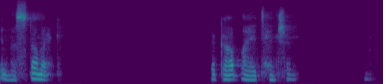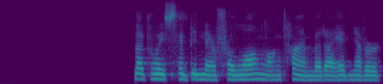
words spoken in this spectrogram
in the stomach. That got my attention. That voice had been there for a long, long time, but I had never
